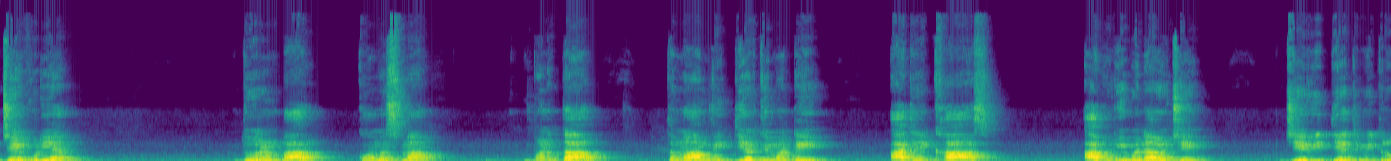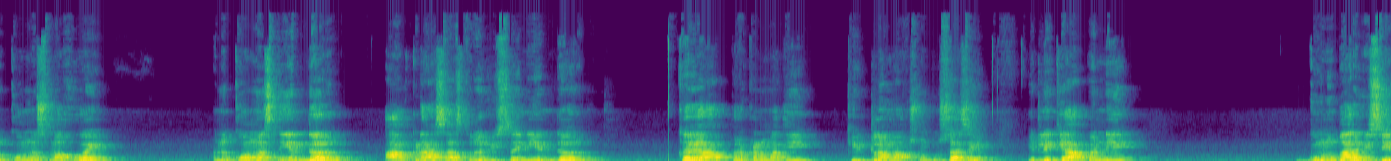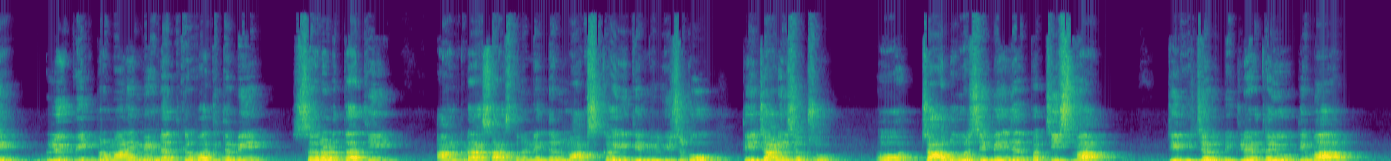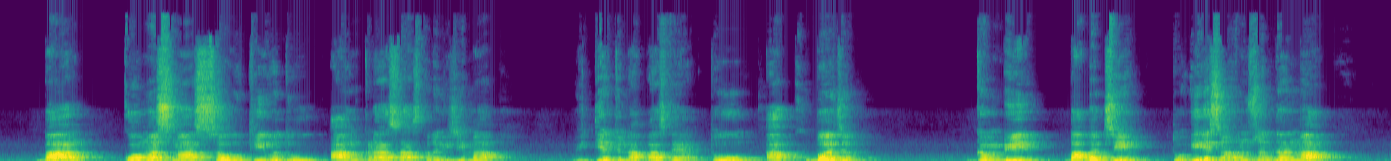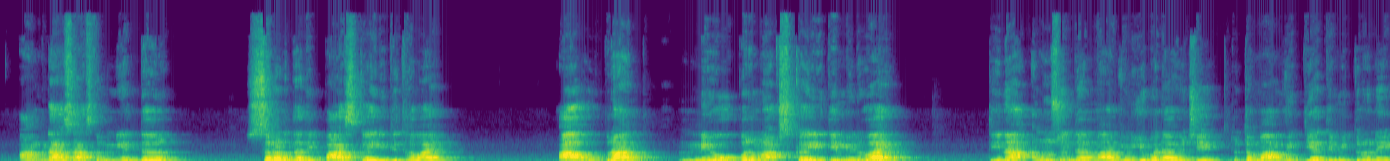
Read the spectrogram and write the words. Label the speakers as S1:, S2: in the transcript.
S1: જય ખોડિયા ધોરણ બાર, કોમર્સમાં ભણતા તમામ વિદ્યાર્થીઓ માટે આજે ખાસ આ વીડિયો બનાવ્યો છે. જે વિદ્યાર્થી મિત્રો કોમર્સમાં હોય અને કોમર્સની અંદર આંકડા શાસ્ત્ર વિષયની અંદર કયા પ્રકરણમાંથી કેટલા માર્ક્સનું પૂછાશે એટલે કે આપણને ગુણબાર વિશે બ્લુપ્રિન્ટ પ્રમાણે મહેનત કરવાથી તમે સરળતાથી આંકડા શાસ્ત્રની અંદર માર્ક્સ કઈ રીતે મેળવી શકો તે જાણી શકશો. ચાલુ વર્ષે બે હજાર પચીસમાં જે રિઝલ્ટ ડિક્લેર થયું તેમાં બાર કોમર્સમાં સૌથી વધુ આંકડા શાસ્ત્ર વિષયમાં વિદ્યાર્થીઓ નાપાસ થયા. તો આ ખૂબ જ ગંભીર બાબત છે. તો એ અનુસંધાનમાં આંકડા શાસ્ત્રની અંદર સરળતાથી પાસ કઈ રીતે થવાય? આ ઉપરાંત નેવું ઉપર માર્ક્સ કઈ રીતે મેળવાય? તેના અનુસંધાનમાં આ વીડિયો બનાવ્યો છે. તો તમામ વિદ્યાર્થી મિત્રોને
